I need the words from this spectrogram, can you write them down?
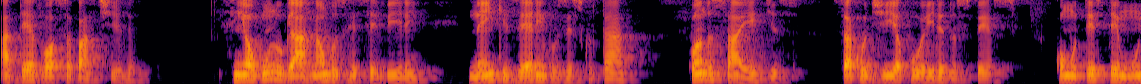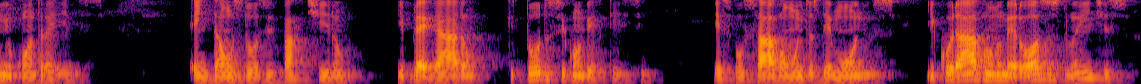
até vossa partida. Se em algum lugar não vos receberem, nem quiserem vos escutar, quando sairdes, sacudi a poeira dos pés, como testemunho contra eles. Então os doze partiram e pregaram que todos se convertessem. Expulsavam muitos demônios e curavam numerosos doentes,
